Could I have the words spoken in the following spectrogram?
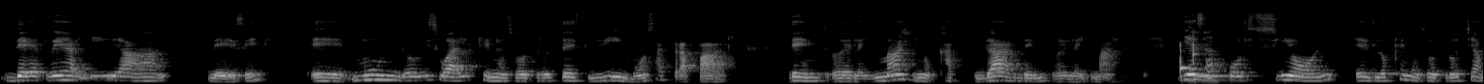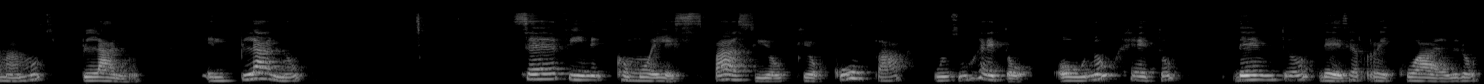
de realidad de ese eh, mundo visual que nosotros decidimos atrapar dentro de la imagen o capturar dentro de la imagen. Y esa porción es lo que nosotros llamamos plano. El plano se define como el espacio que ocupa un sujeto o un objeto dentro de ese recuadro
